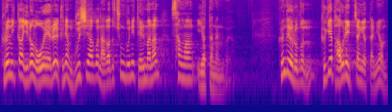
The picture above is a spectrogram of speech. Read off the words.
그러니까 이런 오해를 그냥 무시하고 나가도 충분히 될 만한 상황이었다는 거예요. 그런데 여러분, 그게 바울의 입장이었다면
